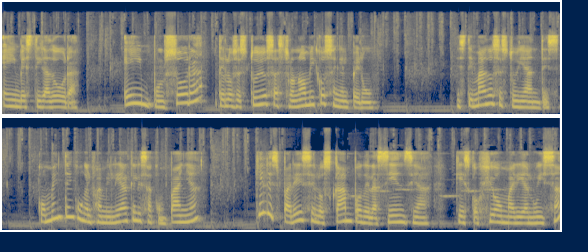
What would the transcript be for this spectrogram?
e investigadora e impulsora de los estudios astronómicos en el Perú. Estimados estudiantes, comenten con el familiar que les acompaña qué les parece los campos de la ciencia que escogió María Luisa.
